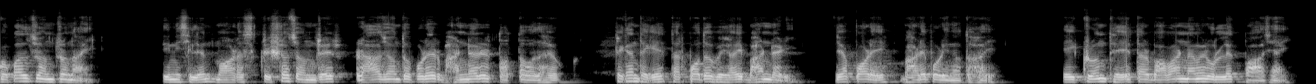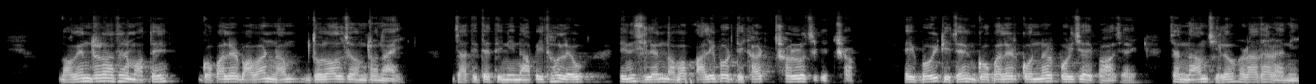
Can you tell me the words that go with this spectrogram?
গোপালচন্দ্র নায় তিনি ছিলেন মহারাজ কৃষ্ণচন্দ্রের রাজন্তপুরের ভাণ্ডারের তত্ত্বাবধায়ক। সেখান থেকে তার পদবি হয় ভাণ্ডারী, যা পরে ভাড়ে পরিণত হয়। এই গ্রন্থে তার বাবার নামের উল্লেখ পাওয়া যায়। নগেন্দ্রনাথের মতে, গোপালের বাবার নাম দুলাল চন্দ্র নায় জাতিতে তিনি নাপিত হলেও তিনি ছিলেন নবাব আলীবর্দী খাঁর শল্য চিকিৎসক। এই বইটিতে গোপালের কন্যার পরিচয় পাওয়া যায়, যার নাম ছিল রাধারানী।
